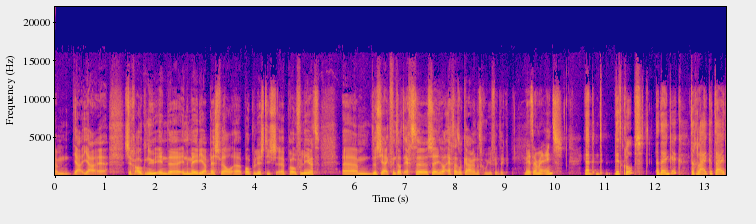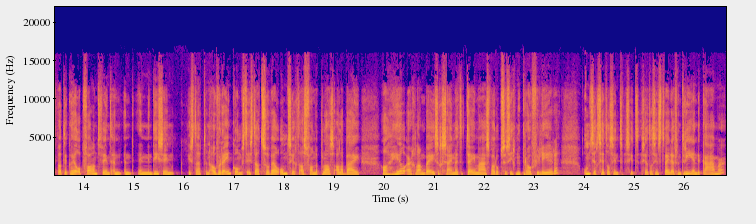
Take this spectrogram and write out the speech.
Um, ja, ja zich ook nu in de, in de media best wel uh, populistisch uh, profileert. Um, dus ja, ik vind dat echt, ze zijn wel echt uit elkaar aan het groeien, vind ik. Ben je het daarmee eens? Ja, dit klopt, denk ik. Tegelijkertijd, wat ik heel opvallend vind, en, en, en in die zin is dat een overeenkomst, is dat zowel Omtzigt als Van der Plas allebei al heel erg lang bezig zijn met de thema's waarop ze zich nu profileren. Omtzigt zit al, sinds, zit, zit al sinds 2003 in de Kamer.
